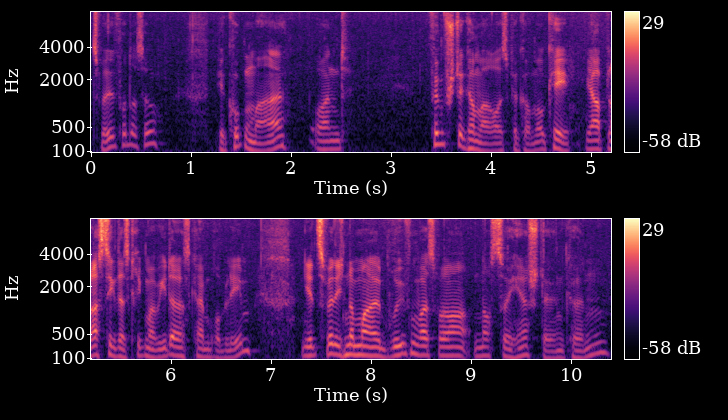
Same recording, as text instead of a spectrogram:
Zwölf oder so? Wir gucken mal. Und fünf Stück haben wir rausbekommen. Okay, ja, Plastik, das kriegen wir wieder, das ist kein Problem. Jetzt werde ich nochmal prüfen, was wir noch so herstellen können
